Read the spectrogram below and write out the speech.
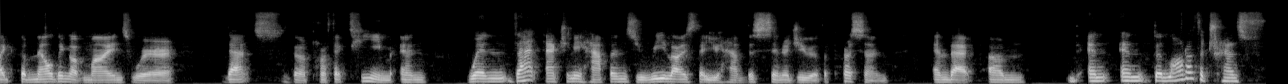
like the melding of minds where that's the perfect team. And when that actually happens, you realize that you have this synergy with the person and that um, and and a lot of the trans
